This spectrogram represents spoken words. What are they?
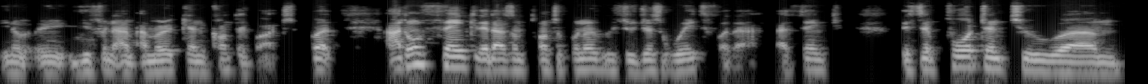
you know uh, different American counterparts. But I don't think that as entrepreneurs we should just wait for that. I think it's important to um,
